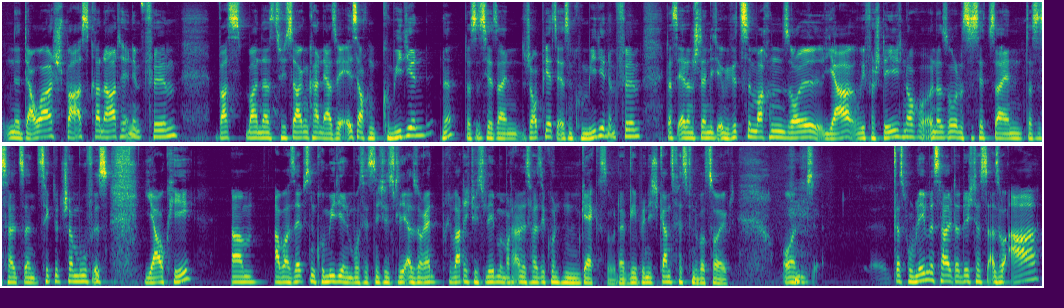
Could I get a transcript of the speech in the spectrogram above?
eine Dauerspaßgranate in dem Film, was man natürlich sagen kann, also er ist auch ein Comedian, ne? Das ist ja sein Job jetzt, er ist ein Comedian im Film, dass er dann ständig irgendwie Witze machen soll, ja, irgendwie verstehe ich noch oder so, das ist jetzt sein, dass es halt sein Signature-Move ist, ja, okay. Ähm, aber selbst ein Comedian muss jetzt nicht durchs Leben, also rennt privat nicht durchs Leben und macht alle zwei Sekunden einen Gag. So, da bin ich ganz fest von überzeugt. Und äh, das Problem ist halt dadurch, dass, also A,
